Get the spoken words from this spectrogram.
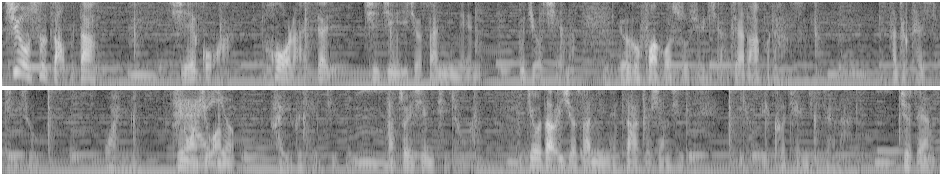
就是找不到。嗯、结果啊，后来在接近一九三零年不久前呢、啊，有一个法国数学家叫拉普拉斯，嗯、他就开始提出外面天王星外面还有个天体，嗯、他最先提出来。结果到一九三零年，大家就相信有一颗天体在那里，嗯、就这样子。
